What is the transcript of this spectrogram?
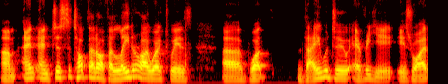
Um, and, and just to top that off, a leader I worked with, uh, what they would do every year is write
